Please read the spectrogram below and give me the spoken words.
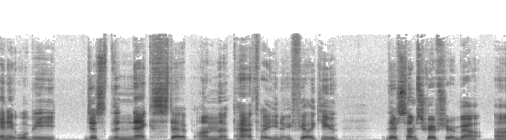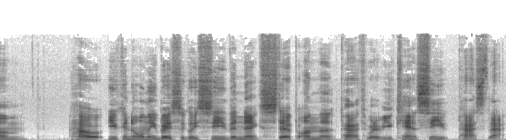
And it will be just the next step on the pathway. You know, you feel like you there's some scripture about um, how you can only basically see the next step on the path, whatever. You can't see past that.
